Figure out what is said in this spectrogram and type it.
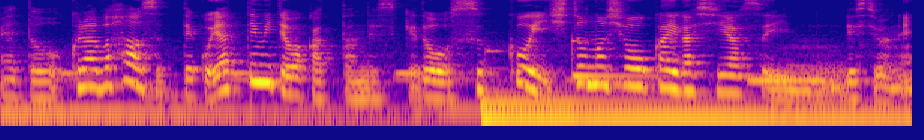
えっと、クラブハウスってこうやってみて分かったんですけどすっごい人の紹介がしやすいんですよね。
